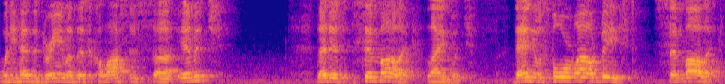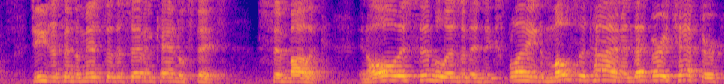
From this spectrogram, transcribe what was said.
when he had the dream of this Colossus uh, image, that is symbolic language. Daniel's four wild beasts, symbolic. Jesus in the midst of the seven candlesticks, symbolic. And all this symbolism is explained most of the time in that very chapter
